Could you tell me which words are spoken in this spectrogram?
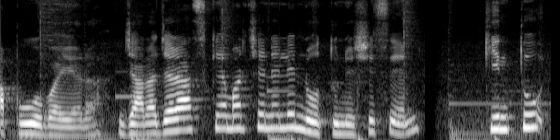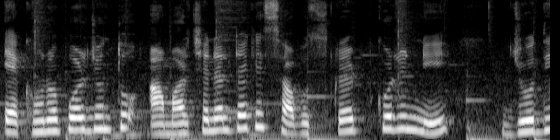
আপু ও ভাইয়ারা, যারা যারা আজকে আমার চ্যানেলে নতুন এসেছেন, কিন্তু এখনও পর্যন্ত আমার চ্যানেলটাকে সাবস্ক্রাইব করেননি, যদি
